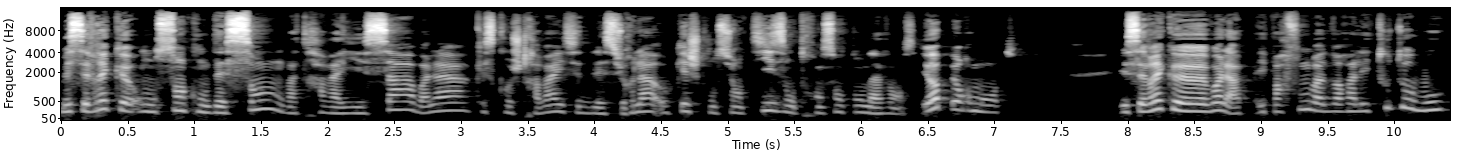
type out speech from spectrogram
Mais c'est vrai qu'on sent qu'on descend, on va travailler ça, voilà, qu'est-ce que je travaille, cette blessure-là, ok, je conscientise, on transcende, on avance. Et hop, on remonte. Et c'est vrai que, voilà, et parfois on va devoir aller tout au bout.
